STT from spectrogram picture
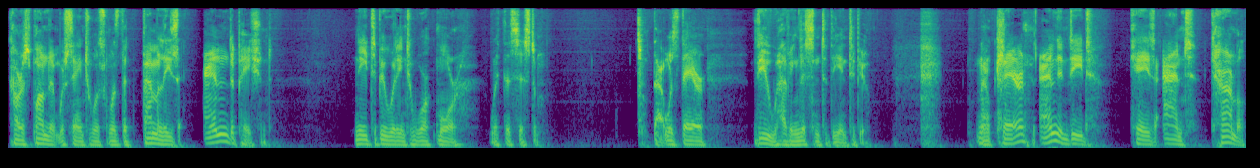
correspondent was saying to us was that families and the patient need to be willing to work more with the system. That was their view, having listened to the interview. Now, Claire, and indeed Kay's aunt, Carmel,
